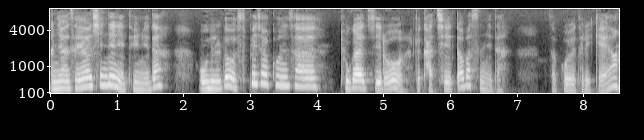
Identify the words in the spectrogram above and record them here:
안녕하세요. 신디 니트입니다. 오늘도 스페셜 콘사 두 가지로 이렇게 같이 떠봤습니다. 그래서 보여드릴게요.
